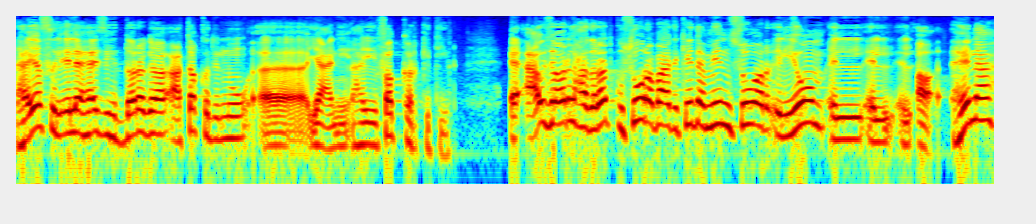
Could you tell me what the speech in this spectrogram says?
هيصل إلى هذه الدرجة أعتقد إنه آه يعني هيفكر كتير. عاوز أوري لحضراتكم صوره بعد كده من صور اليوم ال ال ال آه هنا.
